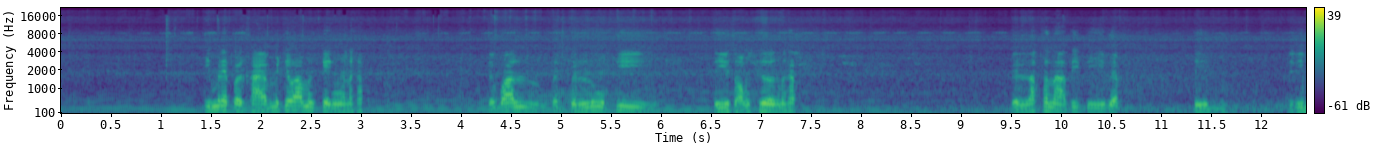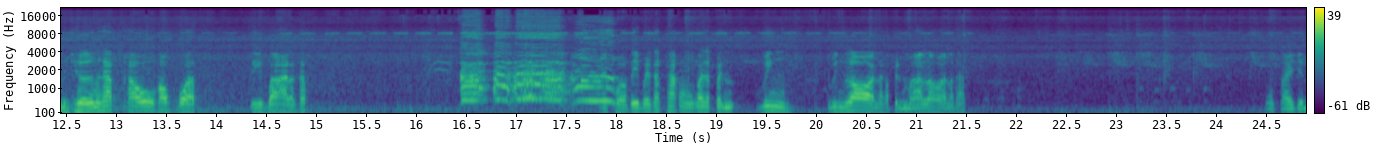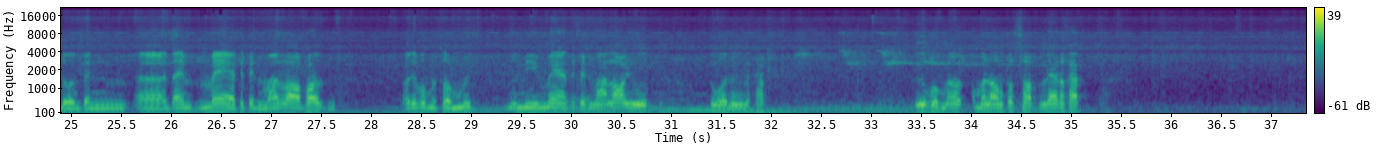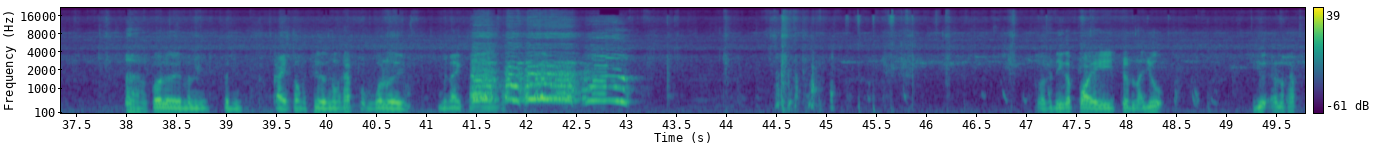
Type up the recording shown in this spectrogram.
ที่ไม่ได้ปล่อยขายไม่ใช่ว่ามันเก่งนะครับ แต่ว่าเป็นเป็นลูกที่ตีสองเชิงนะครับ เป็นลักษณะที่ตีแบบตีตีเป็นเชิงนะครับ เข้าเข้าปอดตีบานะครับแต่พอตีไปสักพักมันก็จะเป็นวิ่งวิ่งล่อนะครับ เป็นม้าล่อนะครับ สงสัยจะโดนเป็นเอ่อได้แม่ที่เป็นม้าล่อเพราะตอนที่ผมผสมมันมีแม่ที่เป็นม้าล่ออยู่ตัวหนึ่งนะครับ คือผมเอาเอามาลองทดสอบดูแล้วนะครับก็เลยมันเป็นไก่สองเชิงนะครับ ผมก็เลยไม่ได้ขายนะครับตัวทีนี้ก็ปล่อยจนอายุ เยอะแล้วนะครับ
